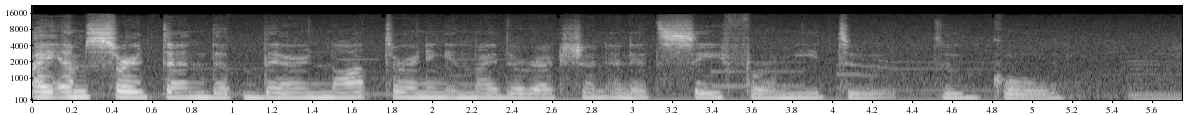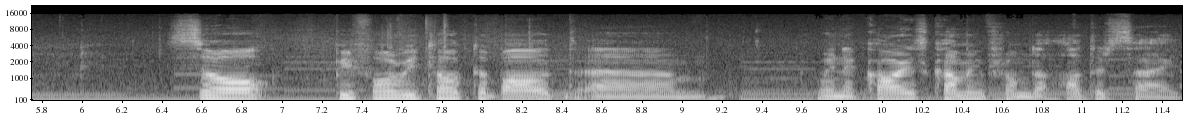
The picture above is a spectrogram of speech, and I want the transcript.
I am certain that they're not turning in my direction and it's safe for me to to go So, before we talked about um, when a car is coming from the other side,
